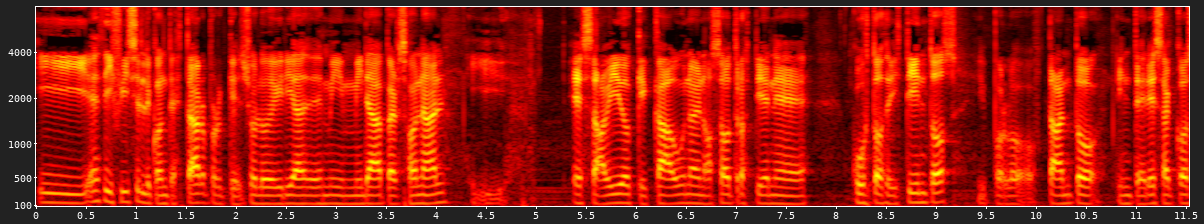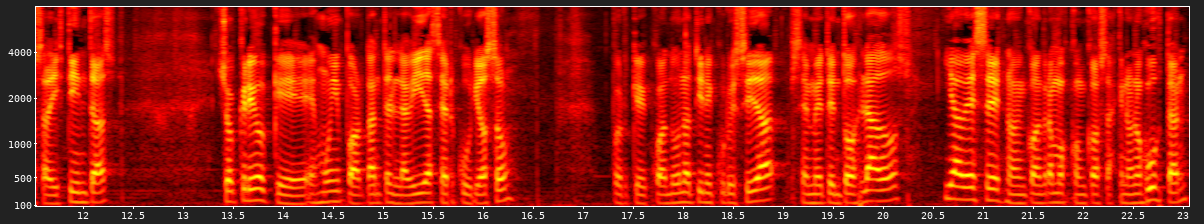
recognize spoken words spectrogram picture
y es difícil de contestar porque yo lo diría desde mi mirada personal y he sabido que cada uno de nosotros tiene gustos distintos y por lo tanto le interesa cosas distintas. Yo creo que es muy importante en la vida ser curioso, porque cuando uno tiene curiosidad se mete en todos lados y a veces nos encontramos con cosas que no nos gustan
